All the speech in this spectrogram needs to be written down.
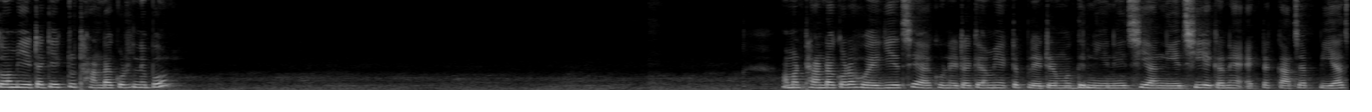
তো আমি এটাকে একটু ঠান্ডা করে নেব। আমার ঠান্ডা করা হয়ে গিয়েছে, এখন এটাকে আমি একটা প্লেটের মধ্যে নিয়ে নিয়েছি আর নিয়েছি এখানে একটা কাঁচা পেঁয়াজ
